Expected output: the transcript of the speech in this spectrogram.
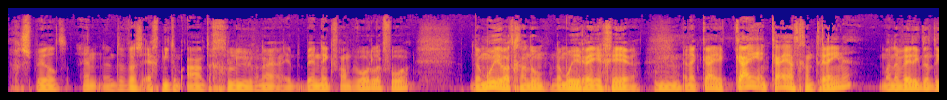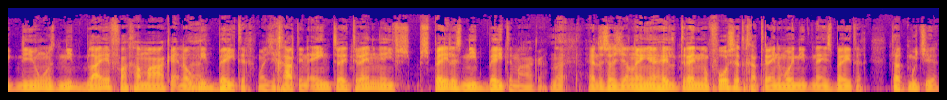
gespeeld. En, en dat was echt niet om aan te gluren. Nou ja, daar ben ik verantwoordelijk voor. Dan moet je wat gaan doen. Dan moet je reageren. En dan kan je kei en keihard gaan trainen. Maar dan weet ik dat ik die jongens niet blijer van ga maken. En ook Nee. niet beter. Want je gaat in één, twee trainingen je spelers niet beter maken. Nee. Hè, dus als je alleen een hele training op voorzetten gaat trainen, word je niet ineens beter. Dat moet je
